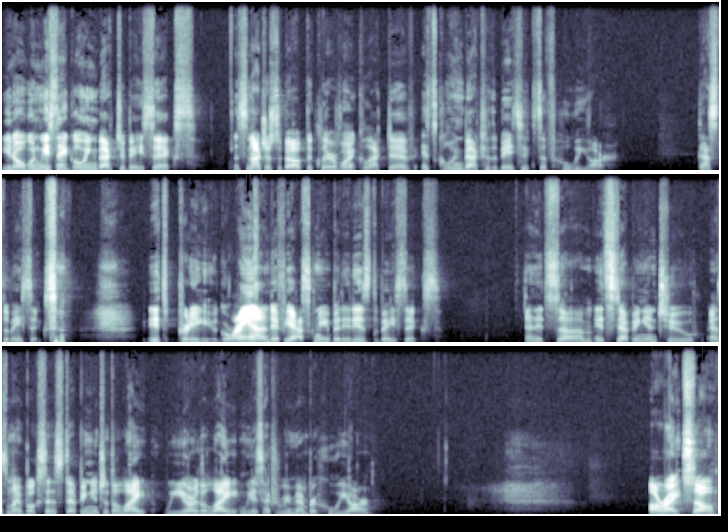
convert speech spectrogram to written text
you know, when we say going back to basics, it's not just about the clairvoyant collective, it's going back to the basics of who we are. That's the basics. it's pretty grand if you ask me, but it is the basics. And it's um, it's stepping into, as my book says, stepping into the light. We are the light. We just have to remember who we are. All right, so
